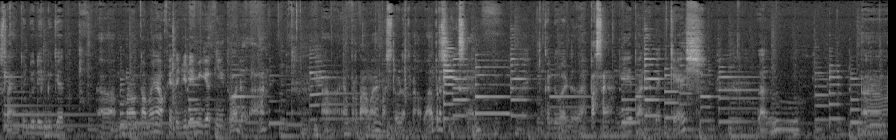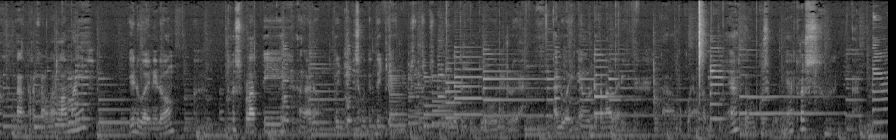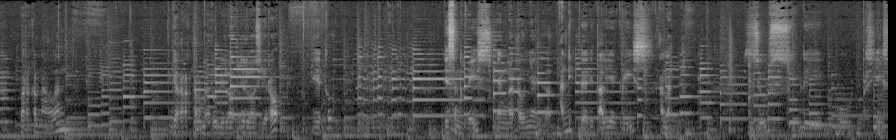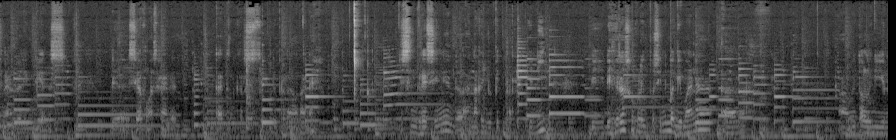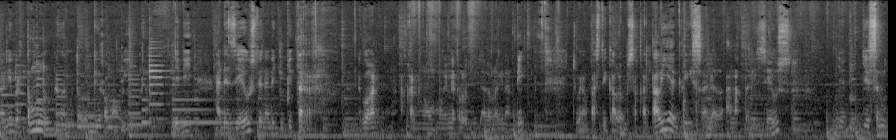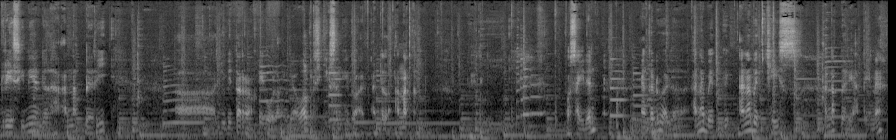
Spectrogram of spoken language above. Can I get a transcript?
selain tujuh demigod uh, pemeran utamanya oke tujuh demigodnya itu adalah uh, yang pertama yang pasti udah kenal banget Percy yang kedua adalah pasangannya itu ada Bad Cash lalu uh, karakter-karakter lamanya dia dua ini doang terus pelatih ah, dong tujuh sebutin tujuh tujuh sebutin tujuh ini dulu ya nah dua ini yang udah kenal dari uh, sebelumnya film buku sebelumnya. Terus perkenalan tiga karakter baru di Lo, di Lo Zero yaitu Jason Grace yang nggak taunya adalah adik dari Talia Grace anak Zeus di buku Percy Jackson and the Olympians The Sea of Monsters and the Titan Curse diperkenalkannya Jason Grace ini adalah anak Jupiter. Jadi di The Heroes of Olympus ini bagaimana uh, mitologi Yunani bertemu dengan mitologi Romawi. Jadi ada Zeus dan ada Jupiter. Gue kan akan ngomongin itu lebih dalam lagi nanti. Cuma yang pasti kalau misalkan Talia Grace adalah anak dari Zeus. Jadi Jason Grace ini adalah anak dari uh, Jupiter. Oke gue ulang di awal Jackson itu adalah anak dari Poseidon. Yang kedua adalah Annabeth Annabeth Chase anak dari Athena.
